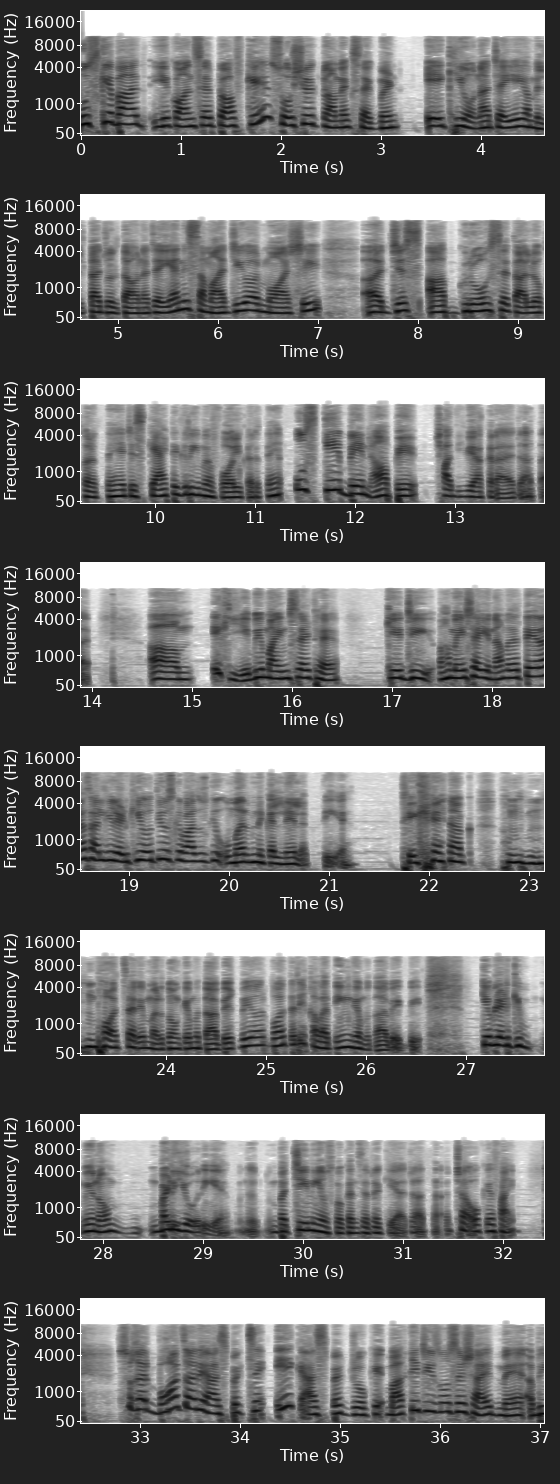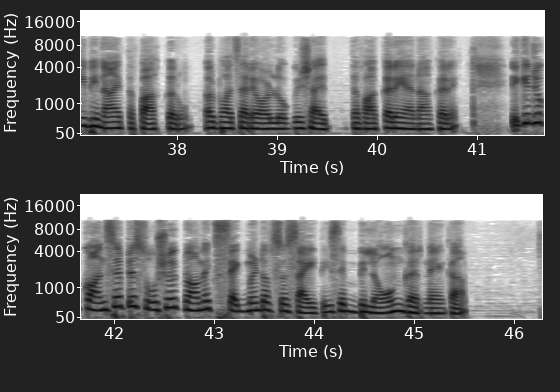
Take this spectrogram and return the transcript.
उसके बाद ये कॉन्सेप्ट ऑफ के सोशियो इकोनॉमिक सेगमेंट एक ही होना चाहिए या मिलता जुलता होना चाहिए यानी समाजी और मुआशी जिस आप ग्रोह से ताल्लुक़ रखते हैं जिस कैटेगरी में फॉल करते हैं उसके बेना पे शादी ब्याह कराया जाता है एक ये भी माइंडसेट है कि जी हमेशा ये ना मतलब तेरह साल की लड़की होती है उसके बाद उसकी उम्र निकलने लगती है ठीक है बहुत सारे मर्दों के मुताबिक भी और बहुत सारी खातन के मुताबिक भी कि लड़की यू नो बड़ी हो रही है बच्ची नहीं उसको कंसिडर किया जाता अच्छा ओके फाइन सो खैर बहुत सारे एस्पेक्ट्स हैं एक एस्पेक्ट जो कि बाकी चीज़ों से शायद मैं अभी भी ना इतफाक़ करूं और बहुत सारे और लोग भी शायद इतफाक़ करें या ना करें लेकिन जो कॉन्सेप्ट है socio economic segment of society से बिलोंग करने का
